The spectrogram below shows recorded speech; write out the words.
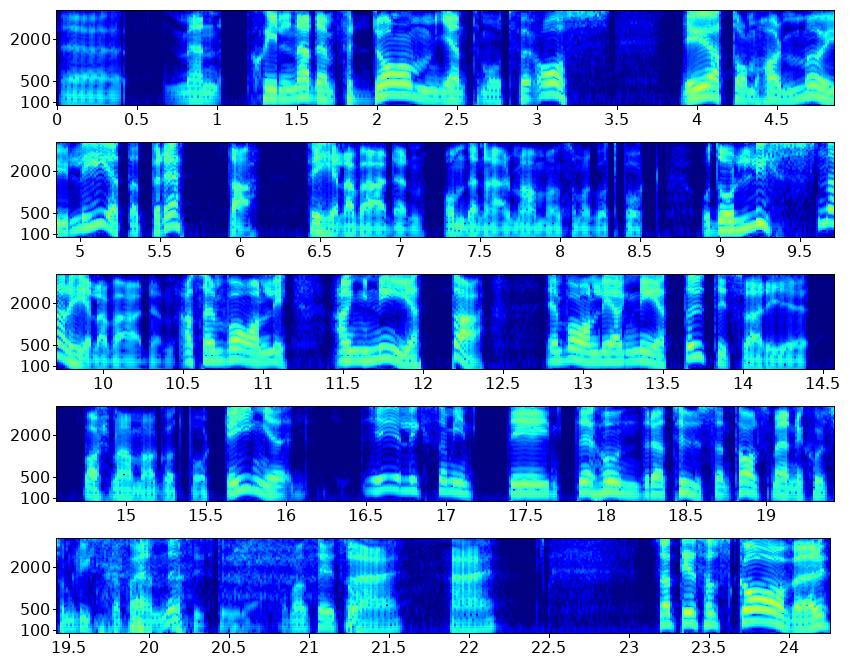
Eh, Men skillnaden för dem gentemot för oss, det är ju att de har möjlighet att berätta för hela världen om den här mamman som har gått bort. Och då lyssnar hela världen. Alltså en vanlig Agneta, en vanlig Agneta ute i Sverige vars mamma har gått bort. Det är inget, det är liksom inte, det är inte hundratusentals människor som lyssnar på hennes historia, om man säger så. Nej, nej. Så att det som skaver,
